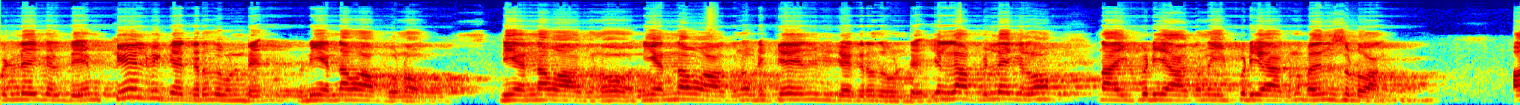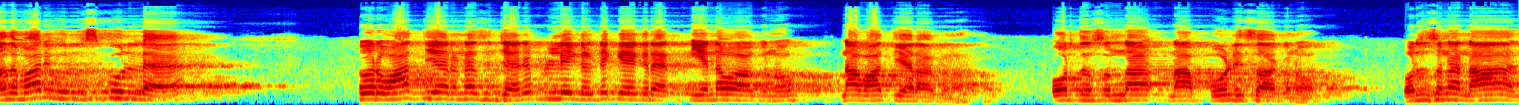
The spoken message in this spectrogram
பிள்ளைகள்டையும் கேள்வி கேட்கறது உண்டு. நீ என்னவா போகணும் நீ என்னவாகணும் நீ என்னவாகணும் அப்படி கேள்வி கேட்கறது உண்டு. எல்லா பிள்ளைகளும் நான் இப்படி ஆகணும் இப்படி ஆகணும் பதில் சொல்லுவாங்க. அந்த மாதிரி ஒரு ஸ்கூல்ல ஒரு வாத்தியார் என்ன செஞ்சாரு? பிள்ளைகள்கிட்ட கேட்குறாரு நீ என்னவாகணும் நான் வாத்தியார் ஆகணும். ஒருத்தன் சொன்னா நான் போலீஸ் ஆகணும். ஒருத்தன் சொன்னா நான்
